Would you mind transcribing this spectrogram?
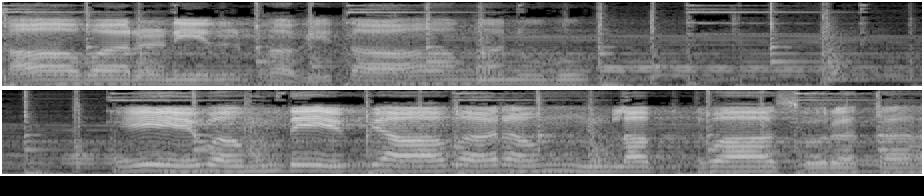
सावर्णिर्भविता मनुः एवं देव्यावरं लब्ध्वा सुरतः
